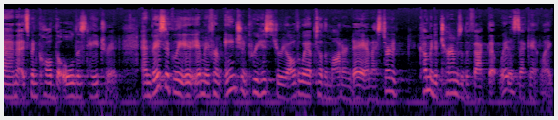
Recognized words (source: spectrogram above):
And it's been called the oldest hatred. And basically, it, I mean, from ancient prehistory all the way up till the modern day. And I started coming to terms with the fact that, wait a second, like,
